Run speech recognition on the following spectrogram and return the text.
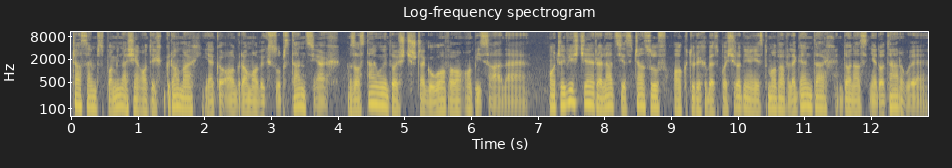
czasem wspomina się o tych gromach jako o gromowych substancjach, zostały dość szczegółowo opisane. Oczywiście relacje z czasów, o których bezpośrednio jest mowa w legendach, do nas nie dotarły,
